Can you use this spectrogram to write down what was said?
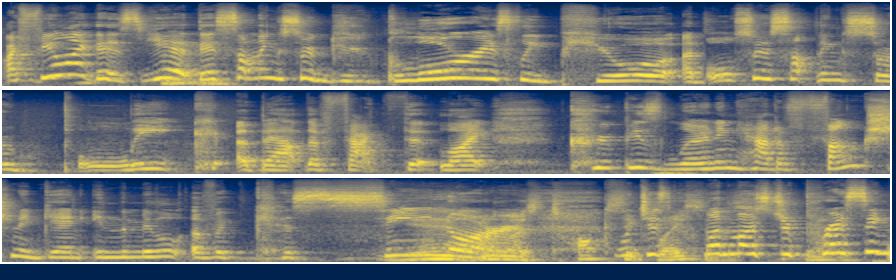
I feel like there's yeah, there's something so gloriously pure, and also something so bleak about the fact that like Coop is learning how to function again in the middle of a casino, Yeah, one of the most toxic which is one of the most depressing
